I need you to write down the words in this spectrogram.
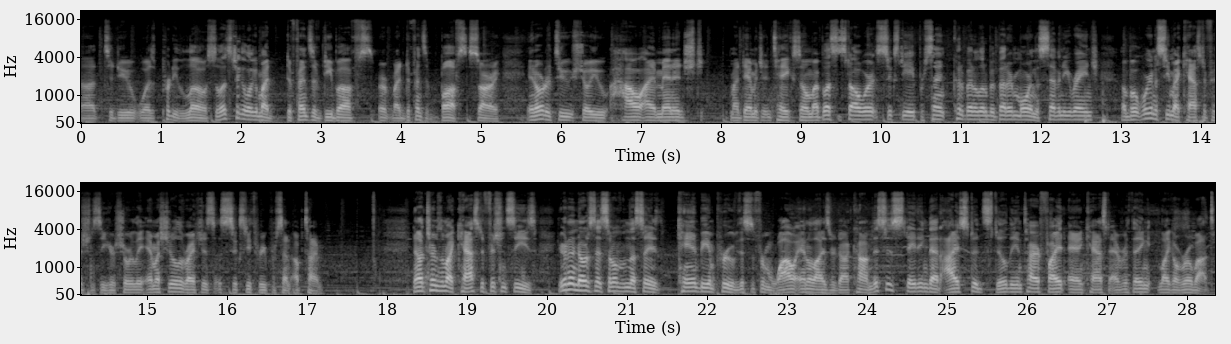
uh, to do was pretty low. So let's take a look at my defensive debuffs, or my defensive buffs, sorry, in order to show you how I managed my damage intake. So my Blessed Stalwart, 68%, could have been a little bit better, more in the 70 range, uh, but we're going to see my cast efficiency here shortly, and my Shield of the Righteous, 63% uptime. Now, in terms of my cast efficiencies, you're going to notice that some of them that say can be improved. This is from WoWAnalyzer.com. This is stating that I stood still the entire fight and cast everything like a robot.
